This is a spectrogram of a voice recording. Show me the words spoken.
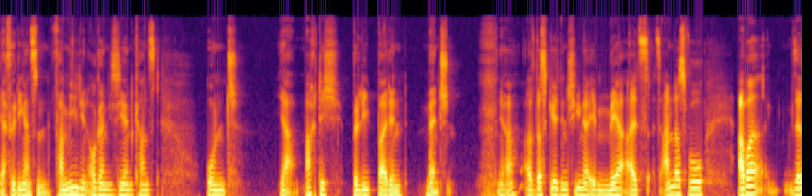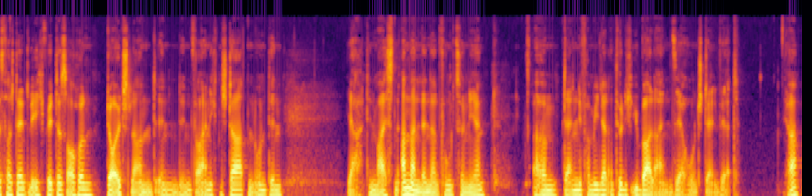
ja, für die ganzen Familien organisieren kannst und ja, mach dich beliebt bei den Menschen. Ja, also das gilt in China eben mehr als, als anderswo. Aber selbstverständlich wird das auch in Deutschland, in den Vereinigten Staaten und in ja, den meisten anderen Ländern funktionieren. Ähm, denn die Familie hat natürlich überall einen sehr hohen Stellenwert. Ja,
